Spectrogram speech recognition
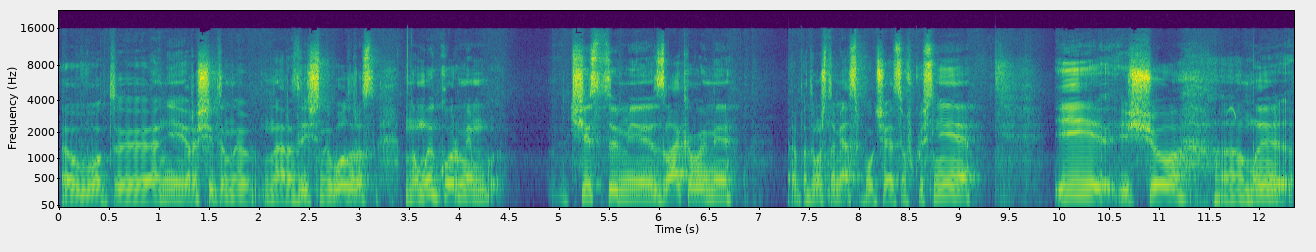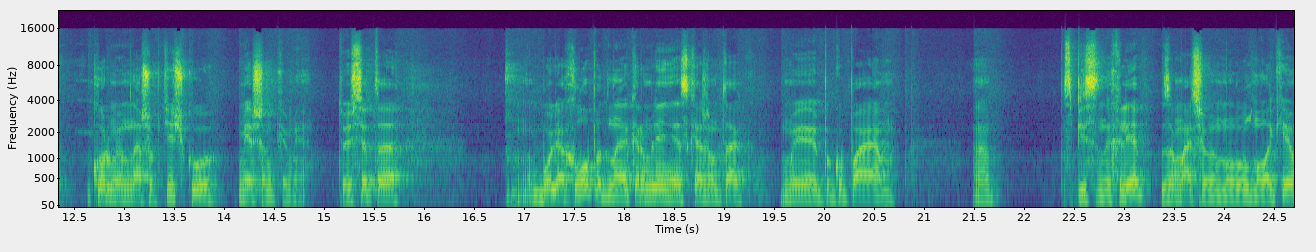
Вот. Э, они рассчитаны на различный возраст. Но мы кормим чистыми злаковыми, э, потому что мясо получается вкуснее. И еще мы кормим нашу птичку мешанками. То есть это более хлопотное кормление, скажем так. Мы покупаем э, списанный хлеб, замачиваем его в молоке,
